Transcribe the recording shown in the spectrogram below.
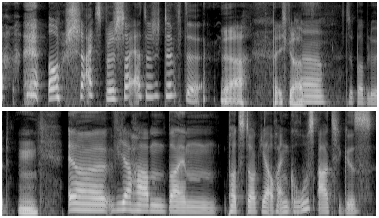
um scheiß bescheuerte Stifte. Ja, Pech gehabt. Äh, super blöd. Hm. Äh, wir haben beim Podstock ja auch ein großartiges,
